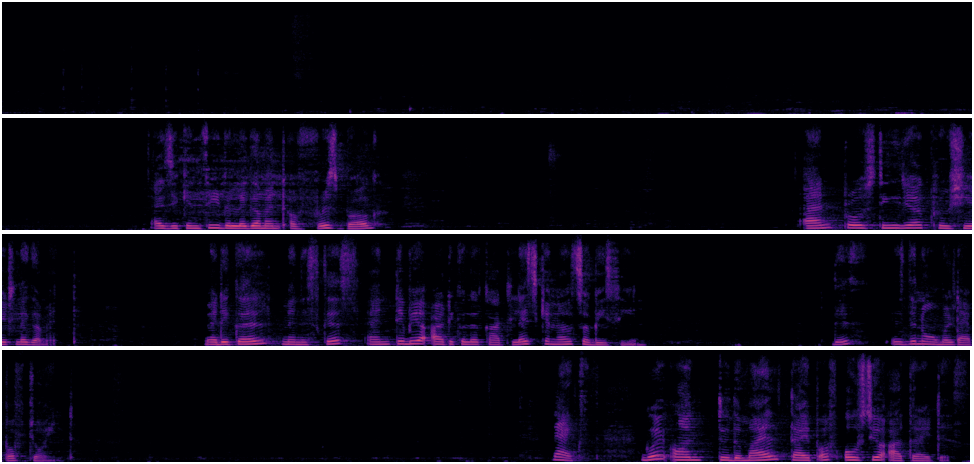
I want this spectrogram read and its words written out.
As you can see, the ligament of Wrisberg and posterior cruciate ligament. Medial meniscus and tibia articular cartilage can also be seen. This is the normal type of joint. Next, going on to the mild type of osteoarthritis.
